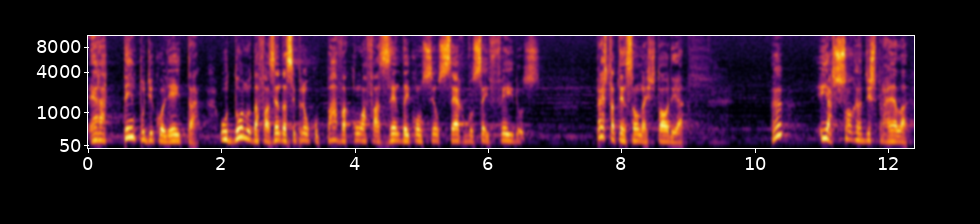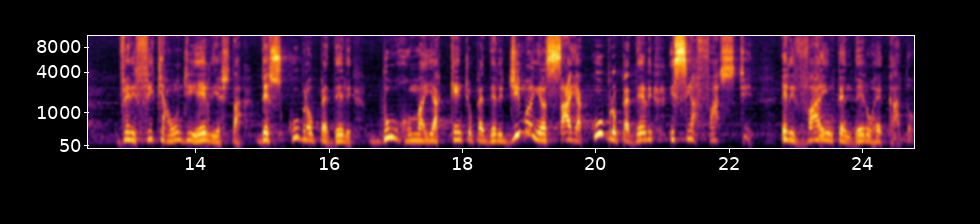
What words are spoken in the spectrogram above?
Era tempo de colheita. O dono da fazenda se preocupava com a fazenda e com seus servos ceifeiros. Presta atenção na história. Hã? E a sogra diz para ela: verifique aonde ele está, descubra o pé dele, durma e aquente o pé dele, de manhã saia, cubra o pé dele e se afaste. Ele vai entender o recado.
